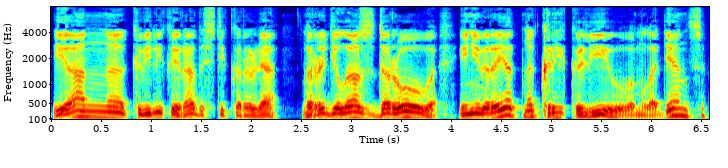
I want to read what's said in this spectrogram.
и Анна, к великой радости короля — родила здорового и невероятно крикливого младенца,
